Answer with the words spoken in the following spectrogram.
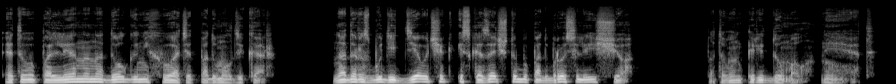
«Этого полена надолго не хватит», — подумал Дикар. «Надо разбудить девочек и сказать, чтобы подбросили еще». Потом он передумал. «Нет,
